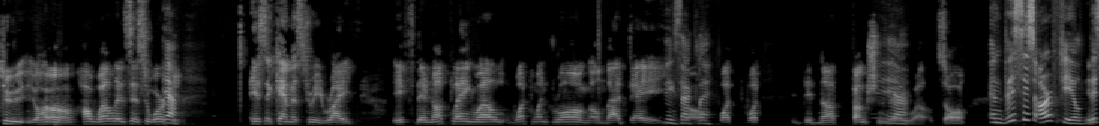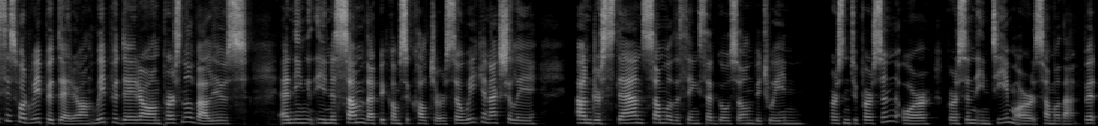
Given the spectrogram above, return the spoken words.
to uh, how well is this working? Yeah. Is the chemistry right? If they're not playing well, what went wrong on that day? Exactly. You know, what what did not function yeah. very well? So and this is our field. this is what we put data on. We put data on personal values, and in, in a sum that becomes a culture. So we can actually understand some of the things that goes on between person to person or person in team or some of that. But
